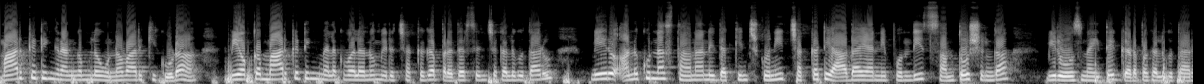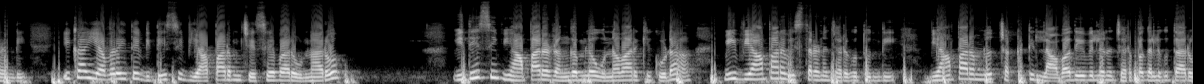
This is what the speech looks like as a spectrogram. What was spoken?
మార్కెటింగ్ రంగంలో ఉన్నవారికి కూడా మీ యొక్క మార్కెటింగ్ మెలకువలను మీరు చక్కగా ప్రదర్శించగలుగుతారు. మీరు అనుకున్న స్థానాన్ని దక్కించుకొని చక్కటి ఆదాయాన్ని పొంది సంతోషంగా మీ రోజునైతే గడపగలుగుతారండి. ఇక ఎవరైతే విదేశీ వ్యాపారం చేసేవారు ఉన్నారో విదేశీ వ్యాపార రంగంలో ఉన్నవారికి కూడా మీ వ్యాపార విస్తరణ జరుగుతుంది. వ్యాపారంలో చక్కటి లావాదేవీలను జరపగలుగుతారు.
